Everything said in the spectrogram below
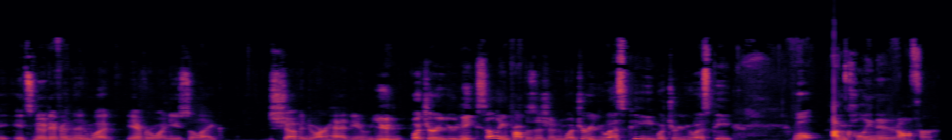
it's no different than what everyone used to like shove into our head. You know, you, what's your unique selling proposition? What's your USP? What's your USP? Well, I'm calling it an offer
